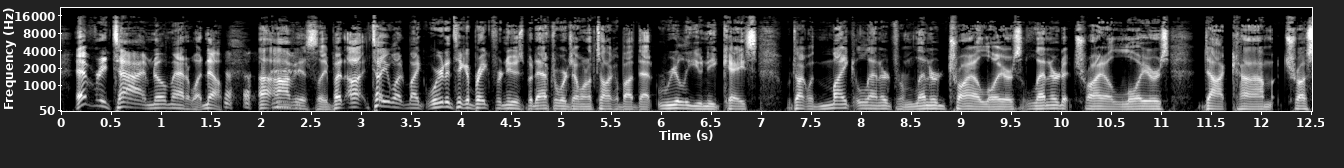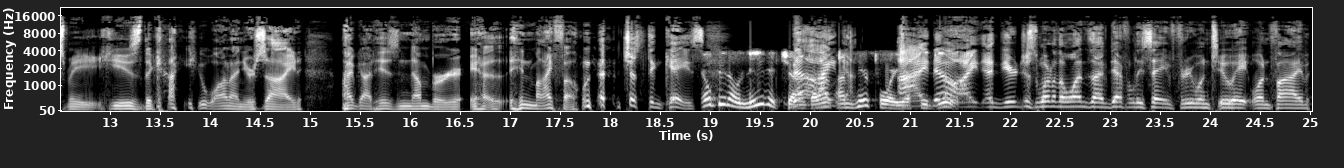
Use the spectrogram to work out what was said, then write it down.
every time, no matter what. No, uh, obviously, but uh, tell you what, Mike, we're going to take a break for news, but afterwards, I want to talk about that really unique case. We're talking with Mike Leonard from Leonard Trial Lawyers, LeonardTrialLawyers.com. Trust me, he's the guy you want on your side. I've got his number uh, in my phone just in case. Hope you don't need it, John. No, I, am here for you. I you know. I, you're just one of the ones I've definitely saved. 312 815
